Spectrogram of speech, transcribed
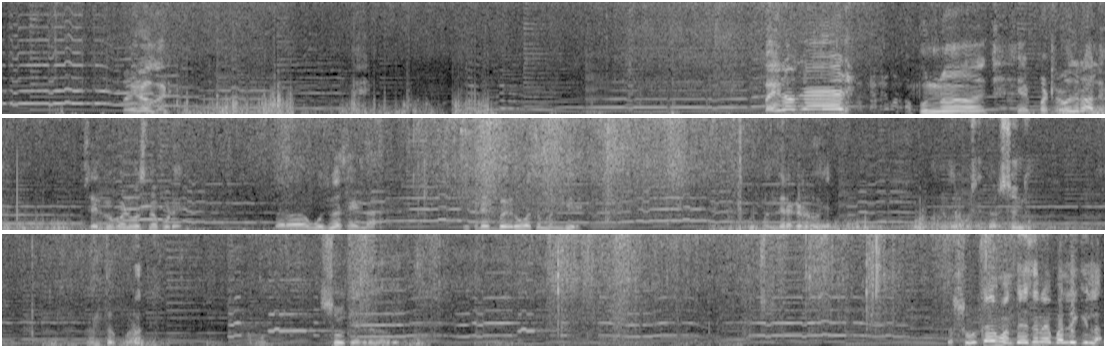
भैरवगड भैरवगड आपण हे पठारावर जर आलं सेल्फी पॉईंट बसणं पुढे. तर उजव्या साईडला तिकडे भैरवाचं मंदिर आहे. मंदिराकडे जाऊया. मंदिरापाशी दर्शन घेऊ. नंतर परत आपण सुळक्याकडे जाऊया. सूळ काय म्हणता यायचं नाही बाल्य किल्ला.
